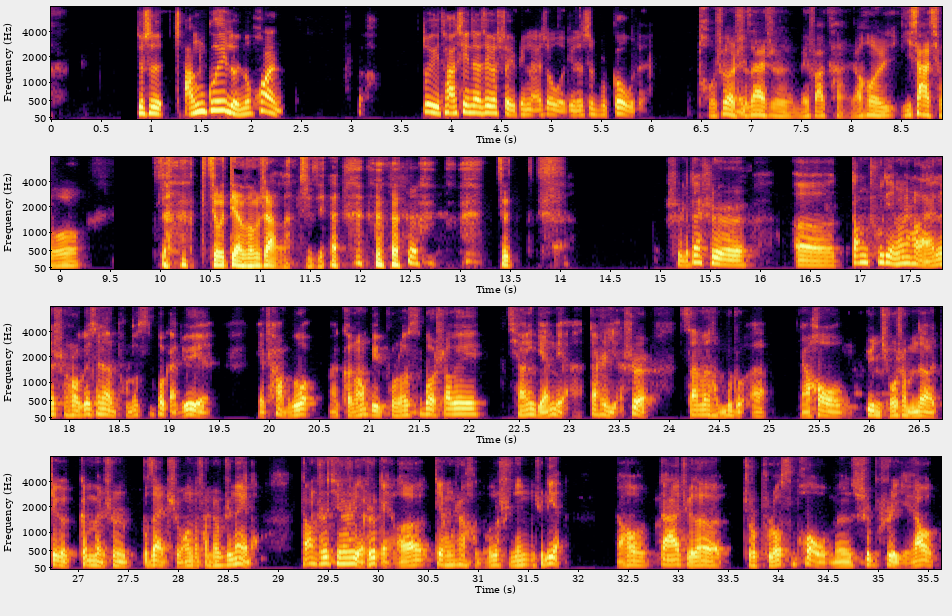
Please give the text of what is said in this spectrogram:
就是常规轮换，对于他现在这个水平来说，我觉得是不够的。投射实在是没法看，然后一下球 就就电风扇了，直接 就是的。但是呃，当初电风扇来的时候，跟现在的普罗斯珀感觉也也差不多啊，可能比普罗斯珀稍微强一点点，但是也是三分很不准，然后运球什么的，这个根本是不在指望的范畴之内的。当时其实也是给了电风扇很多的时间去练，然后大家觉得就是普罗斯珀，我们是不是也要？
